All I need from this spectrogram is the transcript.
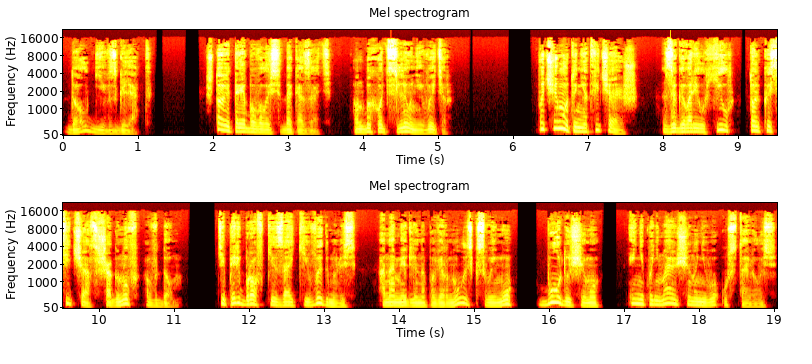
долгий взгляд. Что и требовалось доказать. Он бы хоть слюни вытер. «Почему ты не отвечаешь?» — заговорил Хилл, только сейчас шагнув в дом. Теперь бровки зайки выгнулись, она медленно повернулась к своему будущему и непонимающе на него уставилась.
